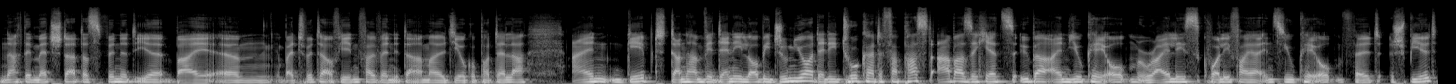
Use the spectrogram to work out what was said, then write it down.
nach dem Matchstart. Das findet ihr bei, ähm, bei Twitter auf jeden Fall, wenn ihr da mal Diogo Portella eingebt. Dann haben wir Danny Lobby Jr., der die Tourkarte verpasst, aber sich jetzt über ein UK Open Rileys Qualifier ins UK Open Feld spielt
